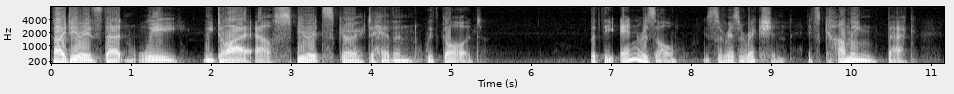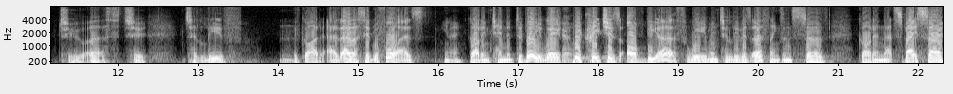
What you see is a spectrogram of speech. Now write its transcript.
the idea is that we we die, our spirits go to heaven with God. But the end result is the resurrection. It's coming back to earth to to live with God. As, as I said before, as you know, God intended to be. We're Sure. we're creatures of the earth. We're meant to live as earthlings and serve God in that space. So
